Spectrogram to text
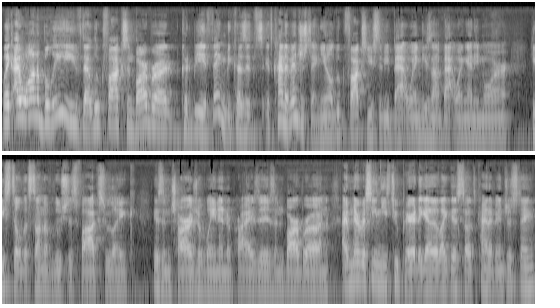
Like I want to believe that Luke Fox and Barbara could be a thing because it's it's kind of interesting. You know, Luke Fox used to be Batwing. He's not Batwing anymore. He's still the son of Lucius Fox, who like is in charge of Wayne Enterprises and Barbara. And I've never seen these two paired together like this, so it's kind of interesting.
